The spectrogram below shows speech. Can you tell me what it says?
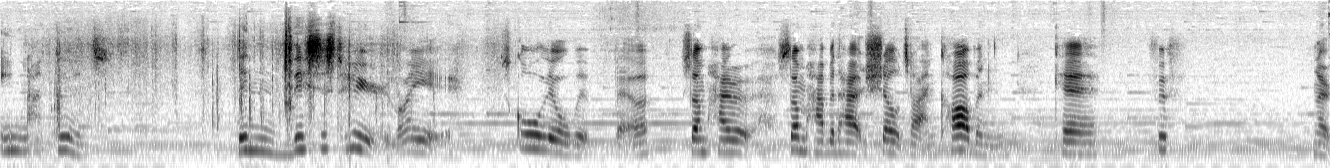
ain't that good. Then this is too, like, score a little bit better. Some have some habitat shelter and carbon care. Fifth, no,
